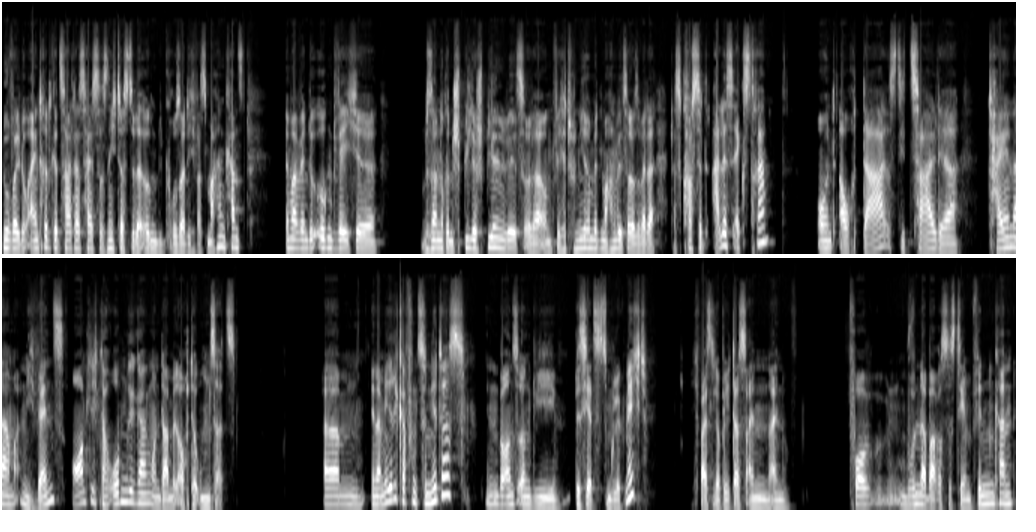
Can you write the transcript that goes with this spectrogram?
nur weil du Eintritt gezahlt hast, heißt das nicht, dass du da irgendwie großartig was machen kannst. Immer wenn du irgendwelche besonderen Spiele spielen willst oder irgendwelche Turniere mitmachen willst oder so weiter, das kostet alles extra. Und auch da ist die Zahl der Teilnahmen an Events ordentlich nach oben gegangen und damit auch der Umsatz. Ähm, in Amerika funktioniert das, bei uns irgendwie bis jetzt zum Glück nicht. Ich weiß nicht, ob ich das ein, ein vor, wunderbares System finden kann,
